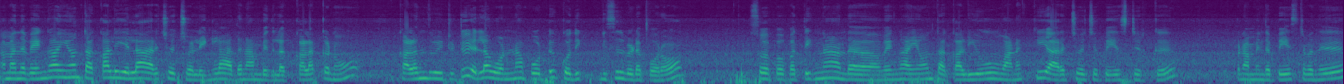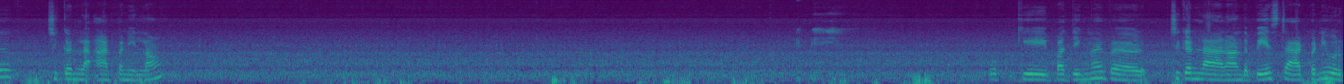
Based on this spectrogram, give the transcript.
நம்ம அந்த வெங்காயம் தக்காளி எல்லாம் அரைச்சி வச்சோம் இல்லைங்களா? அதை நம்ம இதில் கலக்கணும். கலந்து விட்டுட்டு எல்லாம் ஒன்றா போட்டு கொதி விசில் விட போகிறோம் ஸோ இப்போ பார்த்திங்கன்னா அந்த வெங்காயம் தக்காளியும் வணக்கி அரைச்சி வச்ச பேஸ்ட் இருக்குது இப்போ நம்ம இந்த பேஸ்ட்டை வந்து சிக்கனில் ஆட் பண்ணிடலாம். ஓகே. பார்த்திங்கன்னா இப்போ சிக்கனில் நான் அந்த பேஸ்ட்டை ஆட் பண்ணி ஒரு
